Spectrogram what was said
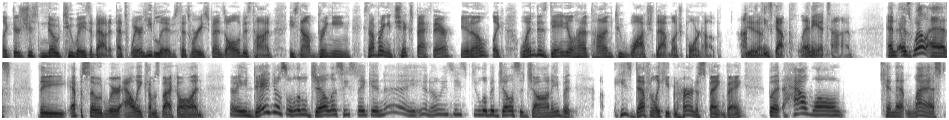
like there's just no two ways about it. That's where he lives. That's where he spends all of his time. He's not bringing. He's not bringing chicks back there. You know, like when does Daniel have time to watch that much Pornhub? I You think know? he's got plenty of time. And as well as the episode where Allie comes back on, I mean, Daniel's a little jealous. He's thinking, hey, you know, he's, he's a little bit jealous of Johnny, but he's definitely keeping her in a spank bank. But how long can that last?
